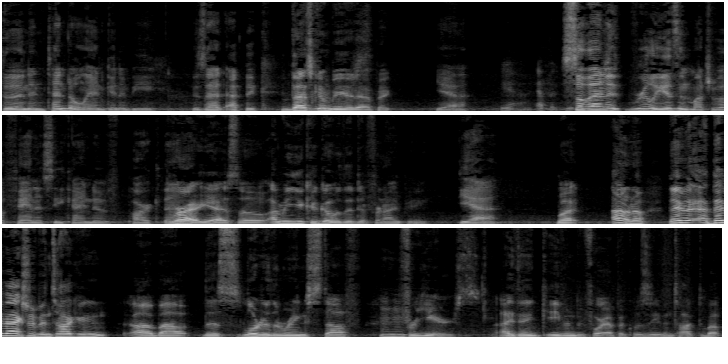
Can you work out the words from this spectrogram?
the Nintendo Land gonna be? Is that Epic? that's gonna be at Epic. Yeah. yeah, epic. So then it really isn't much of a fantasy kind of park then. Right, yeah. So I mean, you could go with a different IP, Yeah. but I don't know. They've they've actually been talking about this Lord of the Rings stuff Mhm. for years. I think even before Epic was even talked about.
